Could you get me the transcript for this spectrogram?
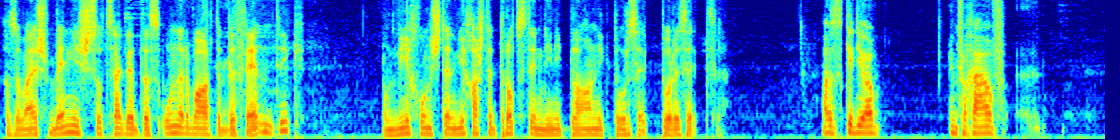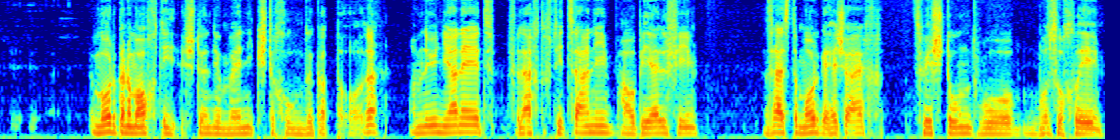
Also weißt, wenn ist sozusagen das Unerwartete fertig und wie, kommst denn, wie kannst du denn trotzdem deine Planung durchsetzen? Also es gibt ja im Verkauf morgen um 8 Uhr stehen die am wenigsten Kunden da, oder? Am 9 Uhr nicht, vielleicht auf die 10 halb 11 Uhr. Das heisst, am Morgen hast du eigentlich zwei Stunden, wo, wo so ein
